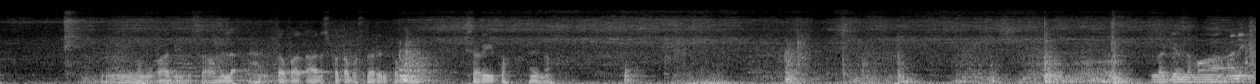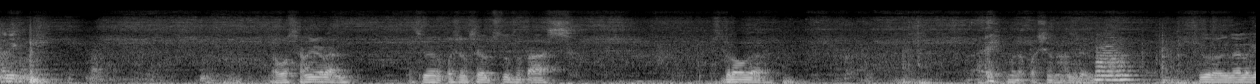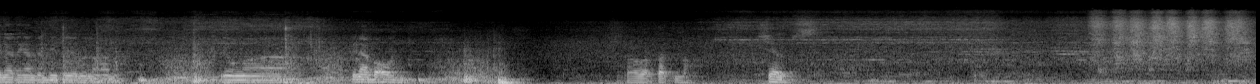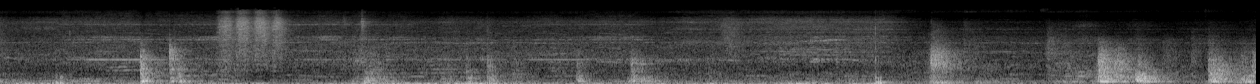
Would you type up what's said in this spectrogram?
Yung mukha dito sa kabila. Ito, pa, alas patapos na rin itong isa rito. Ayun o. Lagyan ng mga anik-anik. Tapos hangiran. Tapos meron pa siyang shelves dun sa taas. Tapos drawer. Ay, wala pa siyang handle. Siguro ilalagay natin handle dito yung lang ano. Yung uh, pinabaon. Drawer tatlo. Shelves.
